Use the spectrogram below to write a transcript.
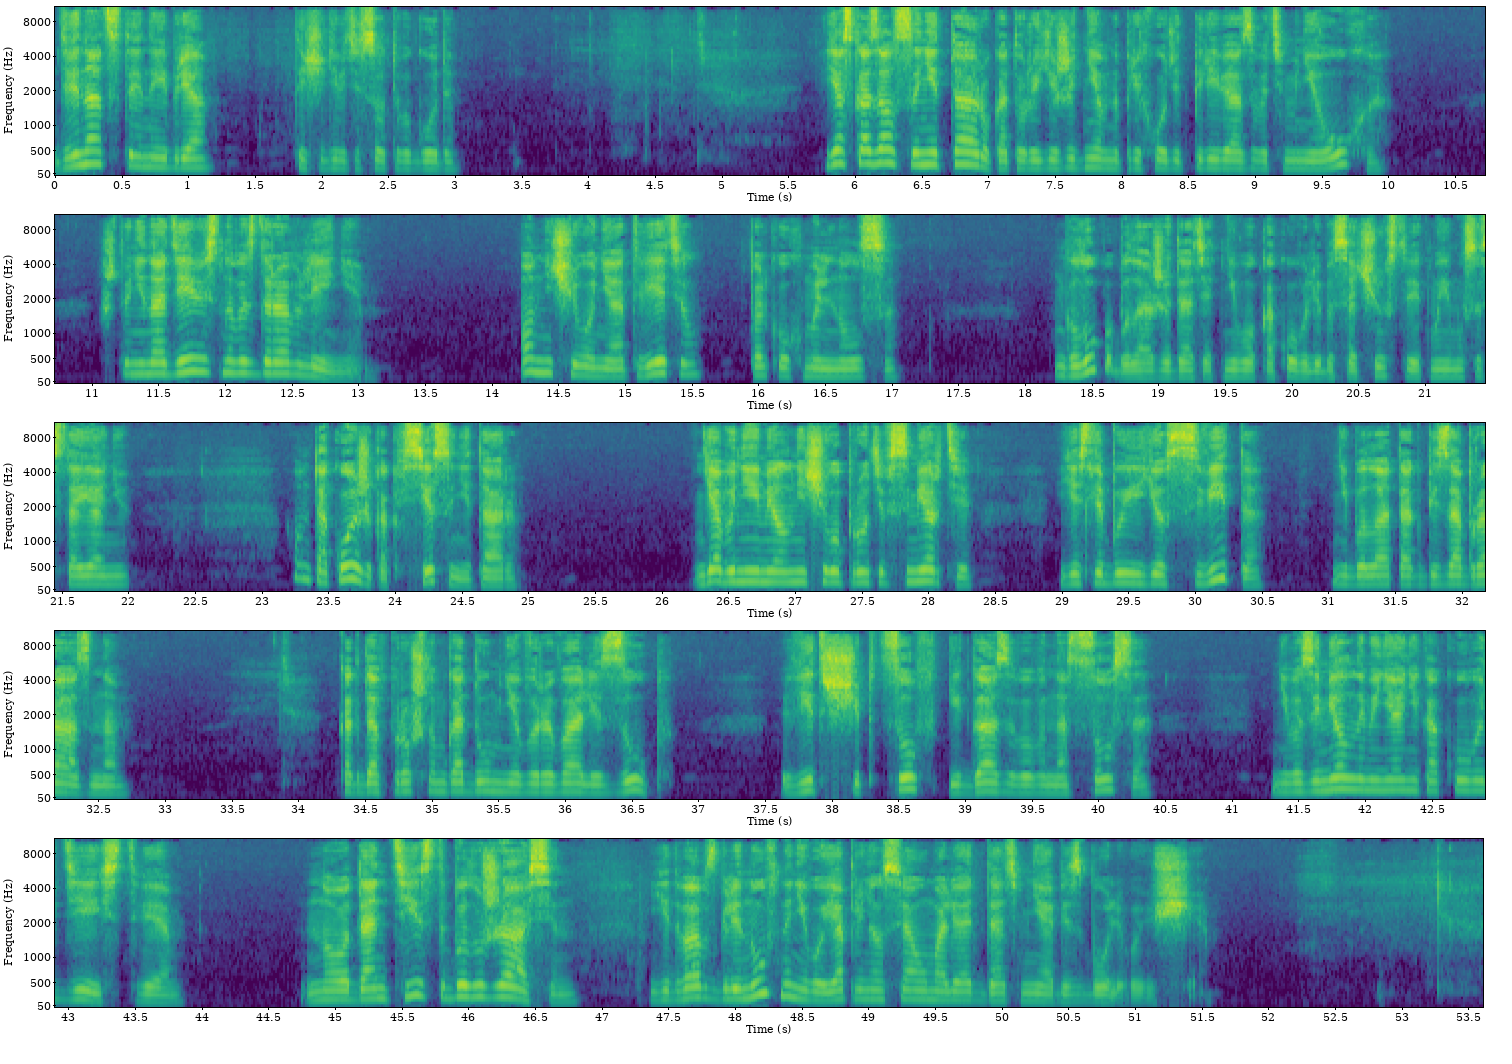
12 ноября 1900 года. Я сказал санитару, который ежедневно приходит перевязывать мне ухо, что не надеюсь на выздоровление. Он ничего не ответил, только ухмыльнулся. Глупо было ожидать от него какого-либо сочувствия к моему состоянию. Он такой же, как все санитары. Я бы не имел ничего против смерти, если бы ее свита не была так безобразна. Когда в прошлом году мне вырывали зуб, вид щипцов и газового насоса не возымел на меня никакого действия. Но дантист был ужасен. Едва взглянув на него, я принялся умолять дать мне обезболивающее.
